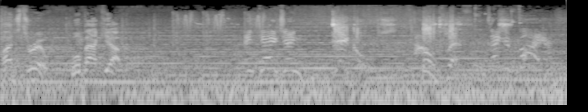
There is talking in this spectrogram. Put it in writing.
Punch through. We'll back you up. Engaging! Eagles! Out left! Taking fire!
